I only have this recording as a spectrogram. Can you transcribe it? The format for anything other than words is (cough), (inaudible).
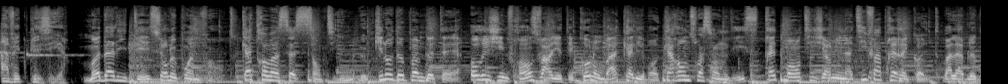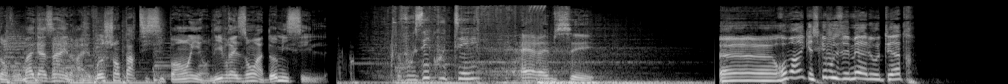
avec plaisir. Modalité sur le point de vente. 96 centimes le kilo de pommes de terre. Origine France, variété Colomba, calibre 40-70. Traitement antigerminatif après récolte. Valable dans vos magasins et drive Auchan participants et en livraison à domicile. Vous écoutez RMC. Euh, Romaric, est-ce que vous aimez aller au théâtre?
